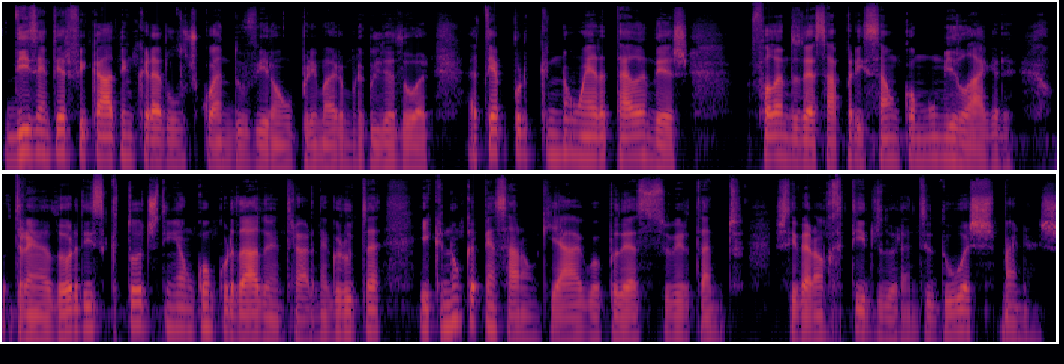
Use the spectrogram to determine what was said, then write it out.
dizem ter ficado incrédulos quando viram o primeiro mergulhador, até porque não era tailandês. Falando dessa aparição como um milagre, o treinador disse que todos tinham concordado em entrar na gruta e que nunca pensaram que a água pudesse subir tanto. Estiveram retidos durante duas semanas.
